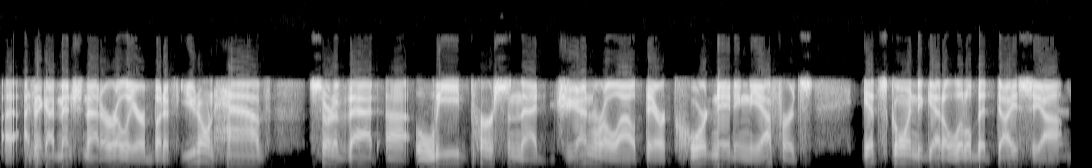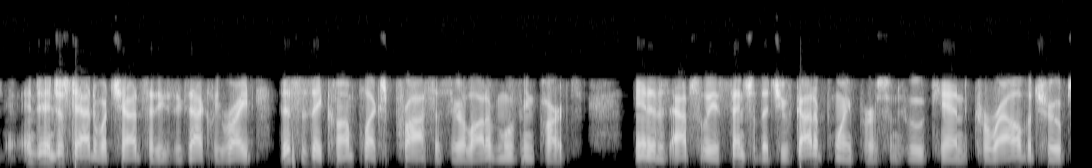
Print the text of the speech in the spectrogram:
I think I mentioned that earlier, but if you don't have sort of that uh, lead person, that general out there coordinating the efforts, it's going to get a little bit dicey. And, and, just to add to what Chad said, he's exactly right. This is a complex process. There are a lot of moving parts. And it is absolutely essential that you've got a point person who can corral the troops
